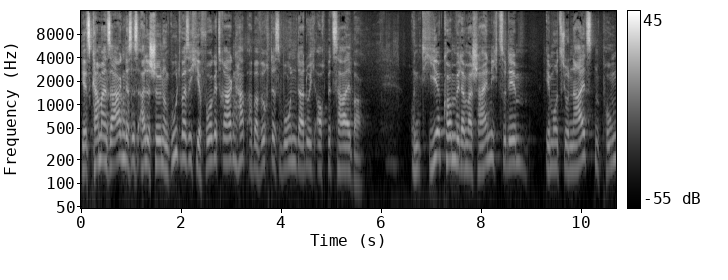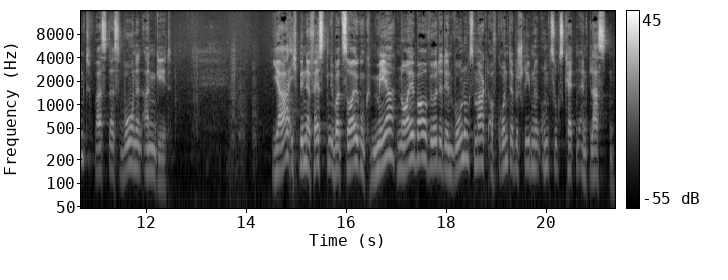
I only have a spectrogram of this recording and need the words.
Jetzt kann man sagen, das ist alles schön und gut, was ich hier vorgetragen habe, aber wird das Wohnen dadurch auch bezahlbar? Und hier kommen wir dann wahrscheinlich zu dem emotionalsten Punkt, was das Wohnen angeht. Ja, ich bin der festen Überzeugung, mehr Neubau würde den Wohnungsmarkt aufgrund der beschriebenen Umzugsketten entlasten.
